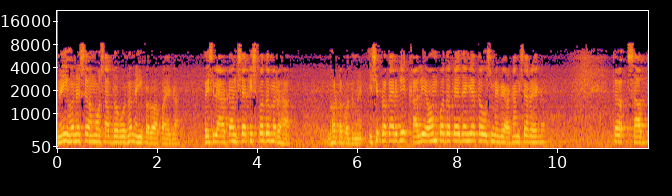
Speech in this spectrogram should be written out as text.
नहीं होने से हम वो शब्द बोध नहीं करवा पाएगा। तो इसलिए आकांक्षा किस पद में रहा? घट पद में। इसी प्रकार की खाली ओम पद कह देंगे तो उसमें भी आकांक्षा रहेगा। तो शब्द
